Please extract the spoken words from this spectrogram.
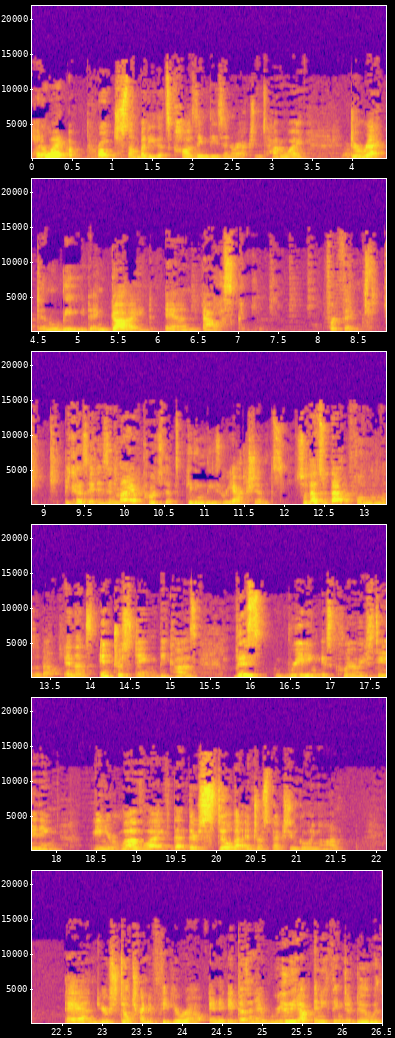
How do I approach somebody that's causing these interactions? How do I direct and lead and guide and ask for things? Because it is in my approach that's getting these reactions. So that's what that full moon was about. And that's interesting because this reading is clearly stating in your love life that there's still that introspection going on. And you're still trying to figure out. And it doesn't have, really have anything to do with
